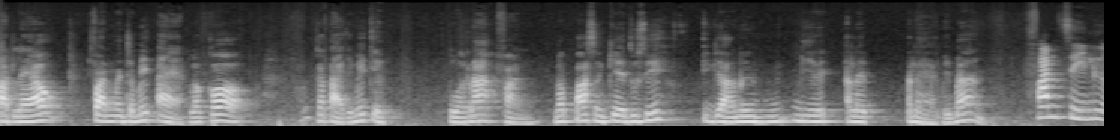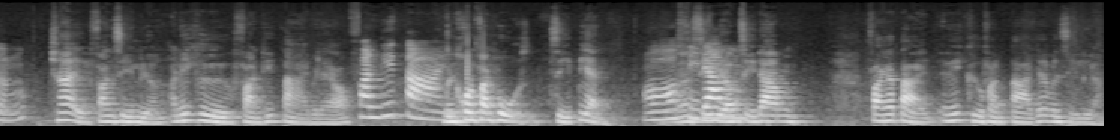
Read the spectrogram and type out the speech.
ตัดแล้ว ฟันมันจะไม่แตกแล้วก็กระต่ายจะไม่เจ็บตัวรากฟัน แล้วป้าสังเกตดูสิอีกอย่างหนึ่งมีอะไรแปลกไปบ้าง ฟันสีเหลือง ใช่ฟันสีเหลือง อันนี้คือฟันที่ตายไปแล้ว ฟันที่ตาย เหมือนคนฟันผุสีเปลี่ยนอ๋อนะสีเหลืองดำสีดำฟันกระต่ายอันนี้คือฟันตายก็จะเป็นสีเหลือง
